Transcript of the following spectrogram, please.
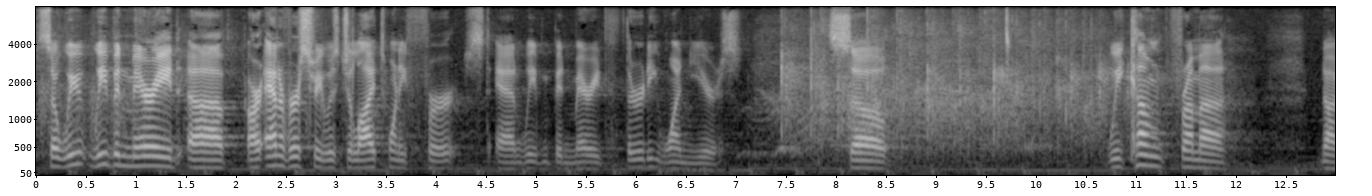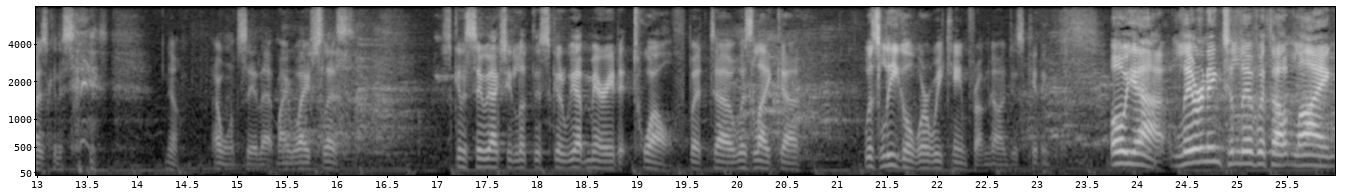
so we, we've been married, uh, our anniversary was July 21st, and we've been married 31 years. So we come from a, no, I was going to say, no, I won't say that. My wife's less. I was going to say we actually look this good. We got married at 12, but uh, it was like, uh, was legal where we came from. No, I'm just kidding. Oh, yeah, learning to live without lying.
